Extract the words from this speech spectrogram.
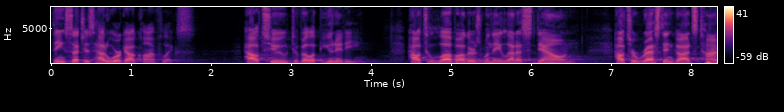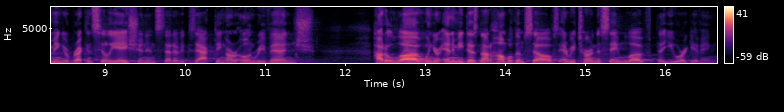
Things such as how to work out conflicts, how to develop unity, how to love others when they let us down, how to rest in God's timing of reconciliation instead of exacting our own revenge, how to love when your enemy does not humble themselves and return the same love that you are giving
